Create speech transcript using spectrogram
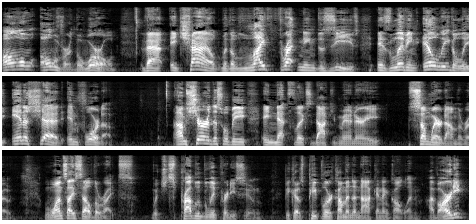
all over the world that a child with a life threatening disease is living illegally in a shed in Florida. I'm sure this will be a Netflix documentary somewhere down the road once I sell the rights, which is probably pretty soon because people are coming to knocking and calling. I've already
